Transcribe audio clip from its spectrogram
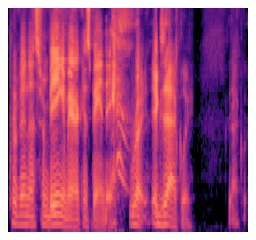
Prevent us from being America's band aid. right, exactly. Exactly.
